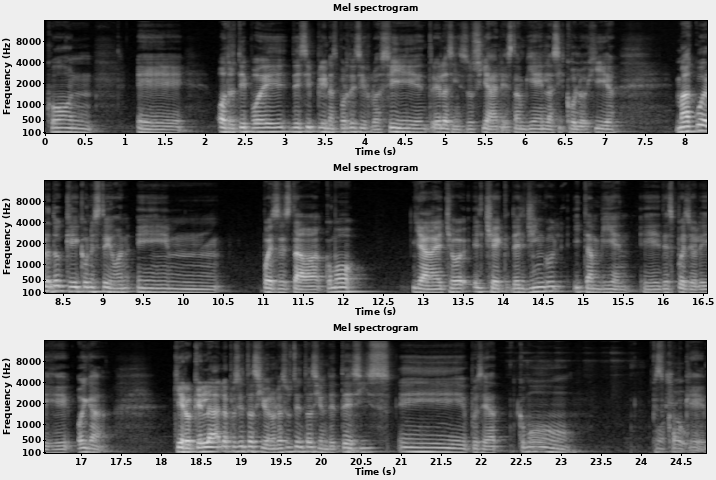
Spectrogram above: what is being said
con eh, otro tipo de disciplinas, por decirlo así, entre las ciencias sociales también, la psicología. Me acuerdo que con Esteban, eh, pues estaba como ya hecho el check del jingle y también eh, después yo le dije, oiga, quiero que la, la, presentación o la sustentación de tesis eh, pues sea como, pues como que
